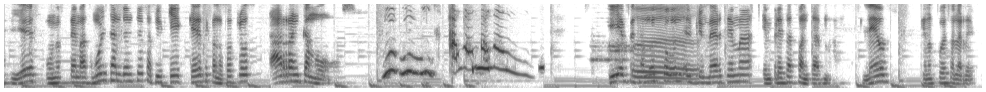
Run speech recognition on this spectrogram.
Así es, unos temas muy candentes, así que quédese con nosotros, arrancamos. Y empezamos con el uh. primer tema, empresas fantasmas. Leos, ¿qué nos puedes hablar de esto?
